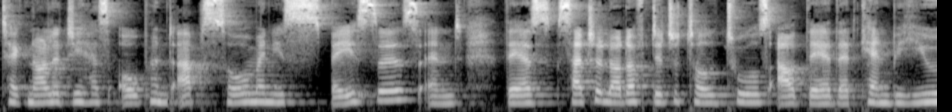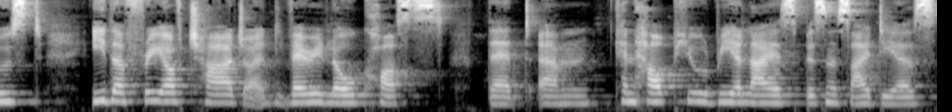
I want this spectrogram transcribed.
technology has opened up so many spaces and there's such a lot of digital tools out there that can be used either free of charge or at very low costs that um, can help you realize business ideas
